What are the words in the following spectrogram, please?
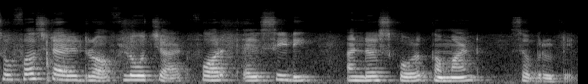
So first I'll draw flowchart for LCD underscore command subroutine.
